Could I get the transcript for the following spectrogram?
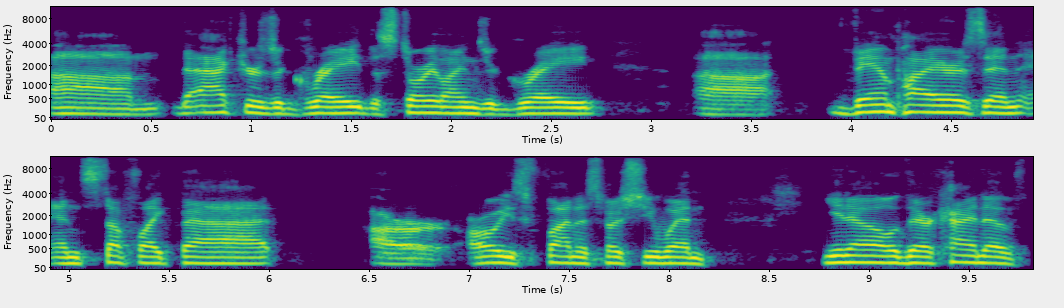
Um, the actors are great, the storylines are great. Uh, vampires and and stuff like that are, are always fun, especially when you know they're kind of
